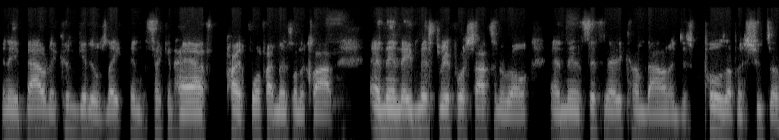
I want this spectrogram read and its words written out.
and they battled. and They couldn't get it. It was late in the second half, probably four or five minutes on the clock and then they miss three or four shots in a row, and then Cincinnati come down and just pulls up and shoots a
